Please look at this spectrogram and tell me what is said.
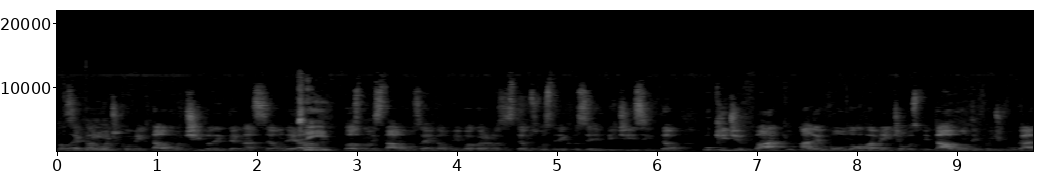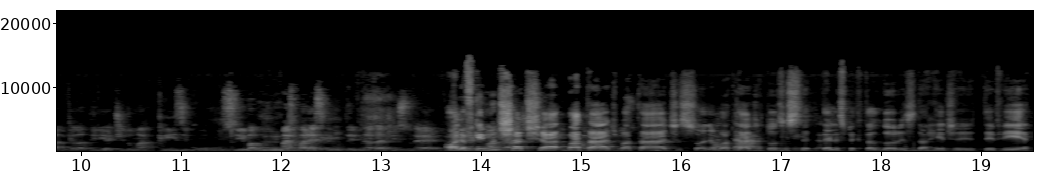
Boa, você acabou de comentar o motivo da internação dela. Sim. Nós não estávamos ainda ao vivo, agora nós estamos. Gostaria que você repetisse, então, o que de fato a levou novamente ao hospital. Ontem foi divulgado que ela teria tido uma crise convulsiva, mas parece que não teve nada disso, né? Olha, eu fiquei boa muito chateada. Boa tarde, boa tarde, Sônia. Boa, Boa tarde, a tarde, todos os querida. telespectadores da Rede TV,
